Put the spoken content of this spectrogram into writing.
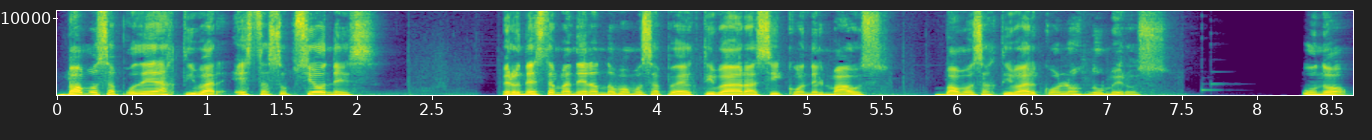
vamos a poder activar estas opciones. Pero de esta manera no vamos a poder activar así con el mouse. Vamos a activar con los números. 1,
